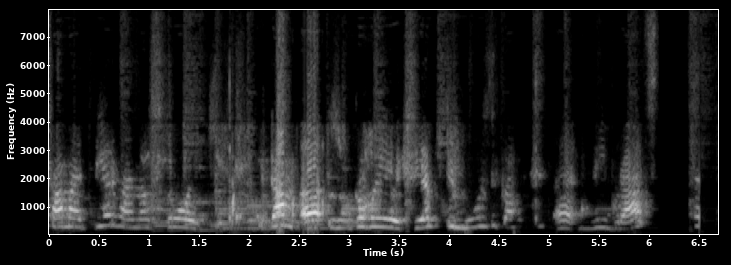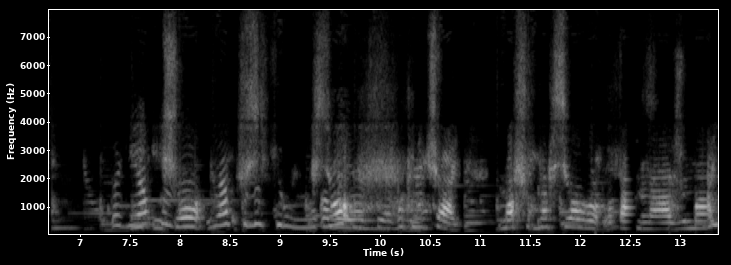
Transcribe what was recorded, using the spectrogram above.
самая первая настройки. И там э, звуковые эффекты, музыка, э, вибрации, Так я, еще я включил все выключай. На, на все вот так нажимай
